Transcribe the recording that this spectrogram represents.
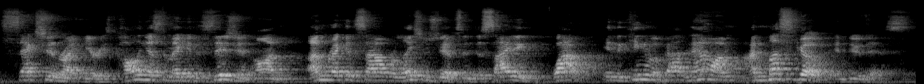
section right here. He's calling us to make a decision on unreconciled relationships and deciding, wow, in the kingdom of God, now I'm, I must go and do this.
